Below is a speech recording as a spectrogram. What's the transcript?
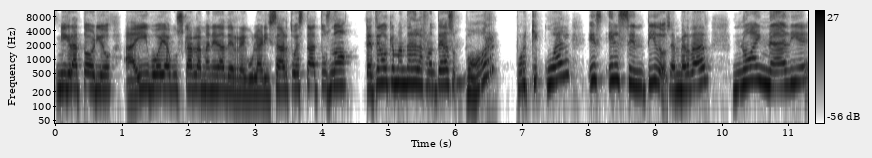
migratorio, ahí voy a buscar la manera de regularizar tu estatus. No, te tengo que mandar a la frontera. ¿Por? ¿Por qué? ¿Cuál es el sentido? O sea, en verdad, no hay nadie,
